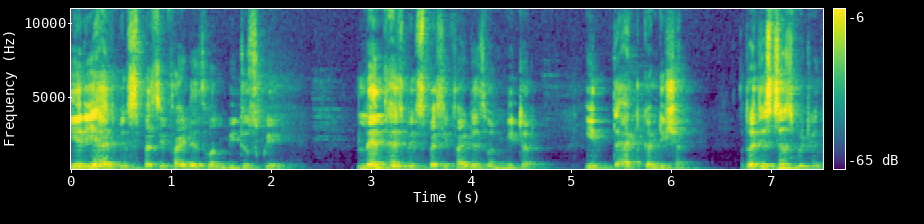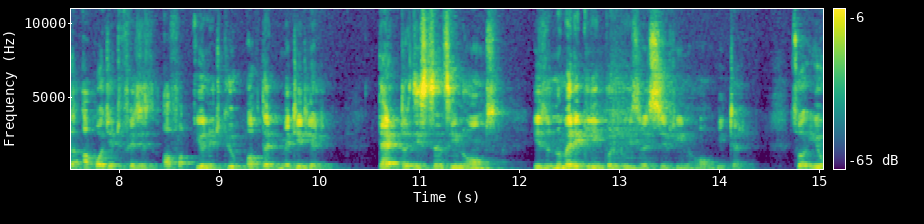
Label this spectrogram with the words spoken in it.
area has been specified as 1 meter square length has been specified as 1 meter. In that condition resistance between the opposite faces of a unit cube of that material that resistance in ohms is numerically equal to its resistivity in ohm meter so you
